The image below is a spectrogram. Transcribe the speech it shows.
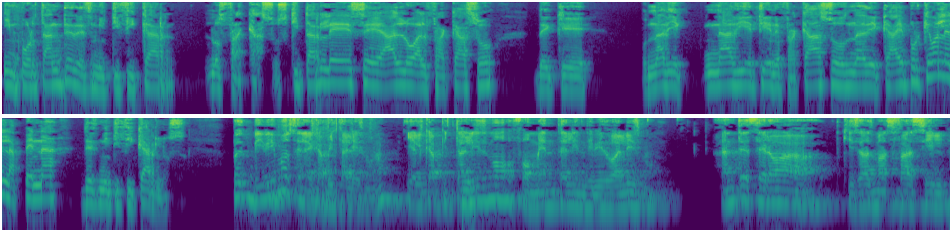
importante desmitificar los fracasos? Quitarle ese halo al fracaso de que pues, nadie, nadie tiene fracasos, nadie cae. ¿Por qué vale la pena desmitificarlos? Pues vivimos en el capitalismo, ¿no? Y el capitalismo fomenta el individualismo. Antes era quizás más fácil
